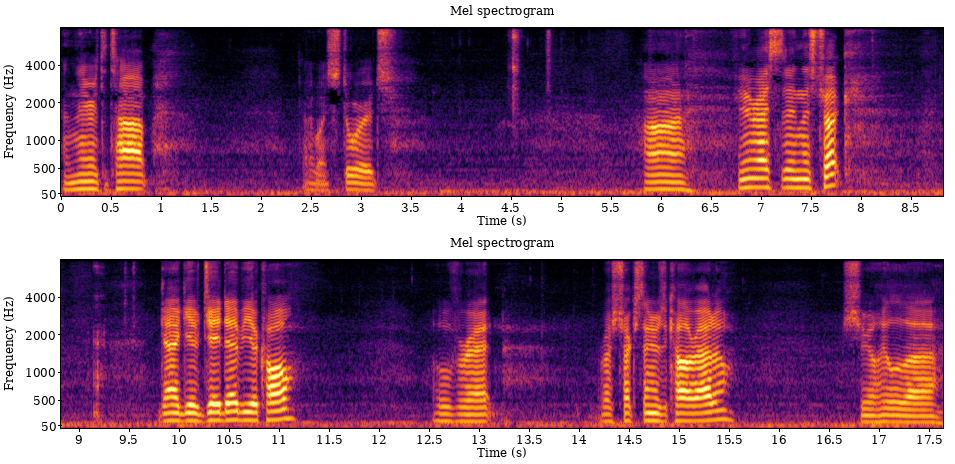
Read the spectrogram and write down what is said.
and there at the top, got a bunch of storage. Uh, if you're interested in this truck, gotta give JW a call over at Rush Truck Centers of Colorado. Sure he'll uh,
